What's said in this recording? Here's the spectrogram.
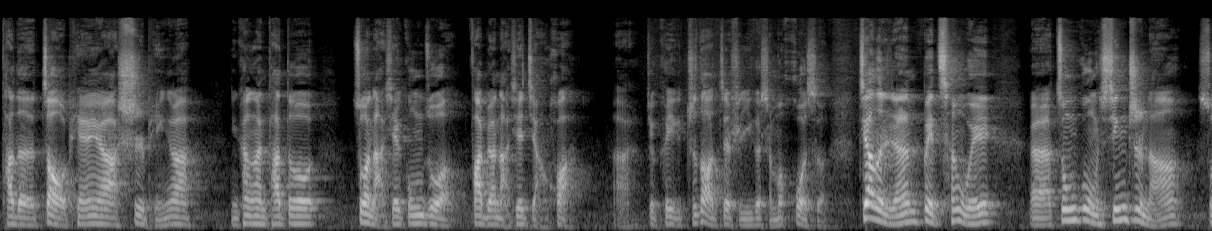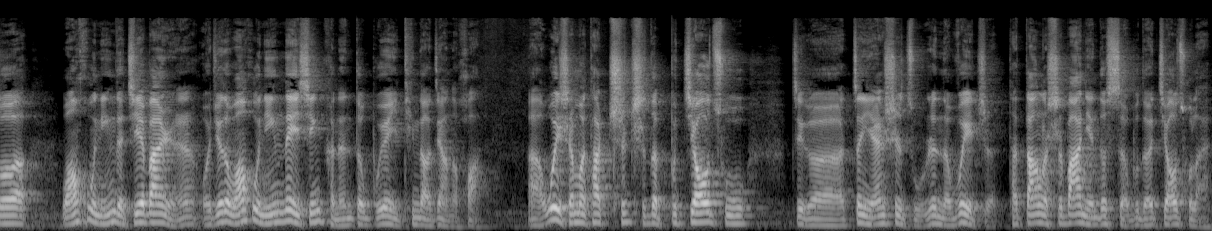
他的照片呀、视频啊，你看看他都。做哪些工作，发表哪些讲话啊，就可以知道这是一个什么货色。这样的人被称为呃中共新智囊，说王沪宁的接班人。我觉得王沪宁内心可能都不愿意听到这样的话啊。为什么他迟迟的不交出这个政研室主任的位置？他当了十八年都舍不得交出来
